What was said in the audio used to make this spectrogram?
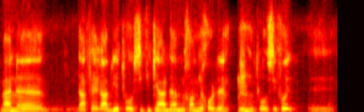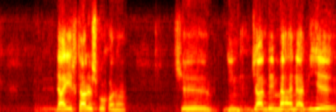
من دفعه قبل یه توصیفی کردم. می‌خوام یه خورده توصیف رو دقیقترش بکنم که این جنبه معنوی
